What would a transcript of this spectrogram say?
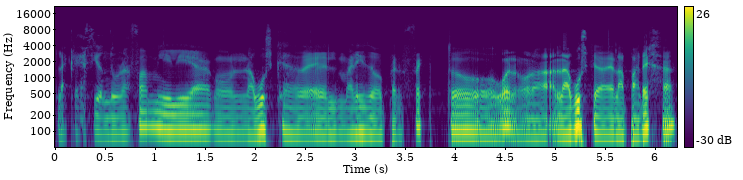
la creación de una familia, con la búsqueda del marido perfecto, bueno, la búsqueda de la pareja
